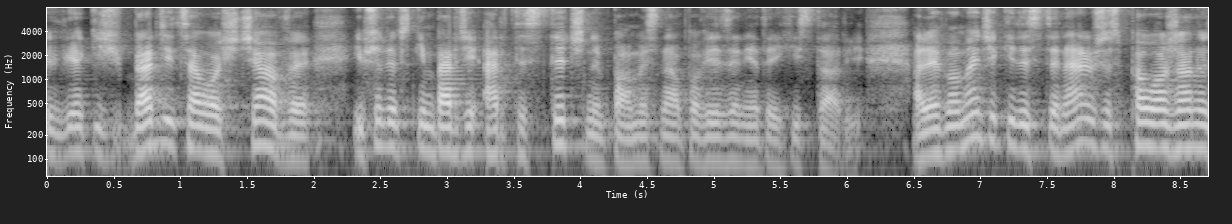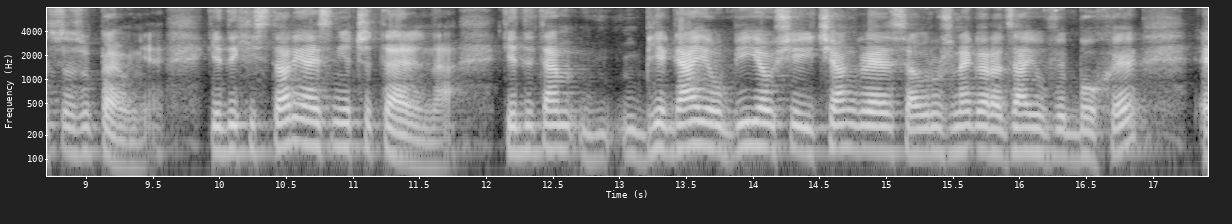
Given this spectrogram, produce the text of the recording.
w jakiś bardziej całościowy i przede wszystkim bardziej artystyczny pomysł na opowiedzenie tej historii. Ale w momencie, kiedy scenariusz jest położony co zupełnie, kiedy historia jest nieczytelna, kiedy tam biegają, biją się i ciągle są różnego rodzaju wybuchy, e,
